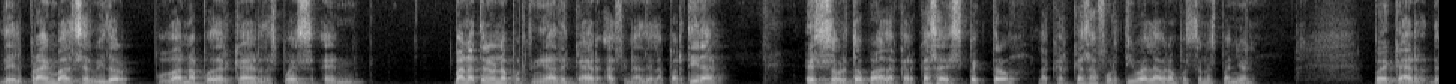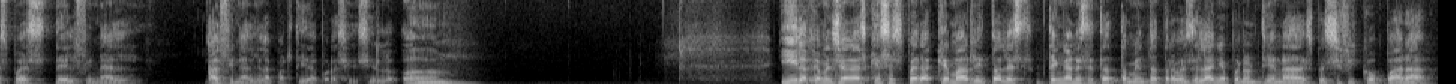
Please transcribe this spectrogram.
del Primeval servidor van a poder caer después. Van a tener una oportunidad de caer al final de la partida. Esto sobre todo para la carcasa de espectro. La carcasa furtiva la habrán puesto en español. Puede caer después del final, al final de la partida, por así decirlo. Um, y lo que menciona es que se espera que más rituales tengan este tratamiento a través del año, pero no tiene nada específico para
